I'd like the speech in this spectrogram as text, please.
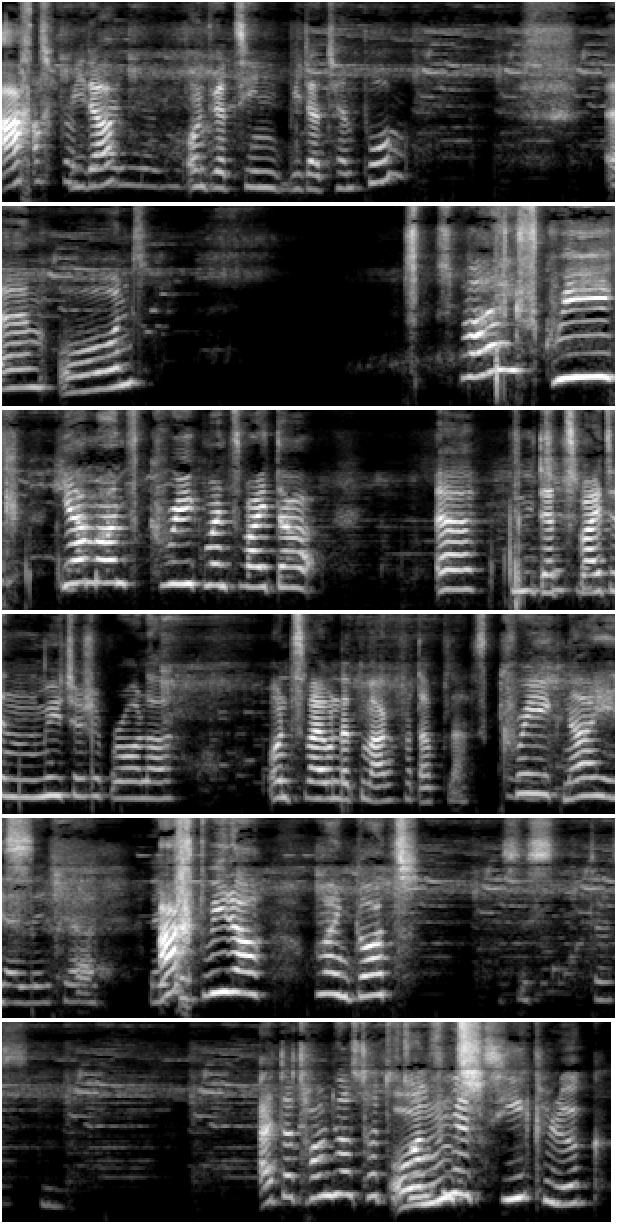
Acht Ach, da wieder. bleiben wir wieder. Und wir ziehen wieder Tempo. Ähm, und. Ja, Mann, Squeak, mein zweiter. Äh, der zweite mythische Brawler. Und 200 Magenverdoppler. Squeak, Äh, nice. welcher, welcher, Acht wieder! Oh mein Gott! Was ist das? denn? Alter Tom, du hast heute Und? so viel Zielglück.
